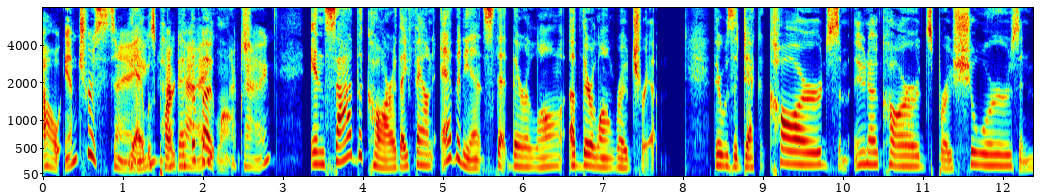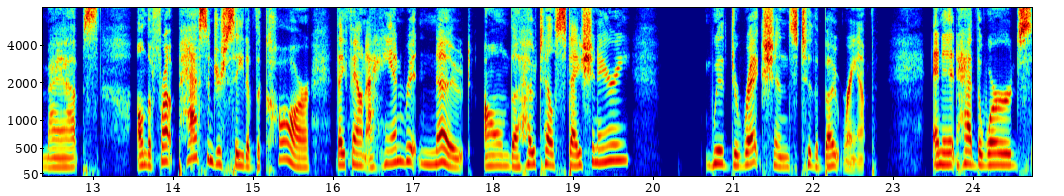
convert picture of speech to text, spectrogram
Oh, interesting. Yeah, it was parked at the boat launch. Okay. Inside the car, they found evidence that their long of their long road trip. There was a deck of cards, some Uno cards, brochures, and maps. On the front passenger seat of the car, they found a handwritten note on the hotel stationery with directions to the boat ramp. And it had the words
